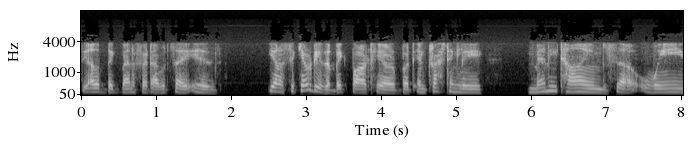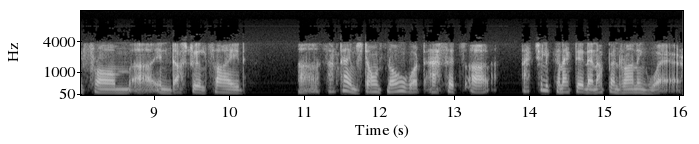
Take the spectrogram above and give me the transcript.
The other big benefit I would say is, you know, security is a big part here, but interestingly, many times uh, we from uh, industrial side uh, sometimes don't know what assets are actually connected and up and running where.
